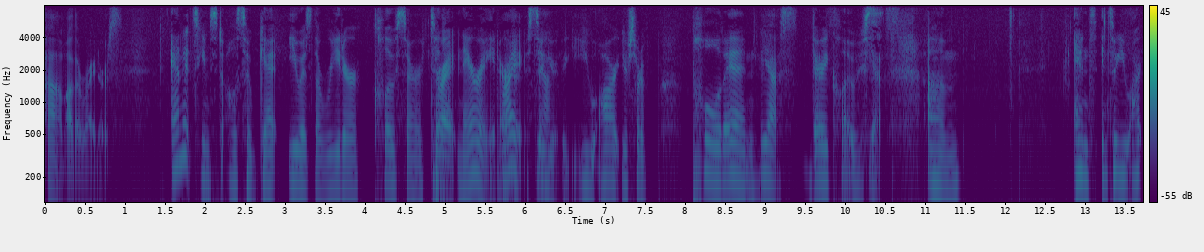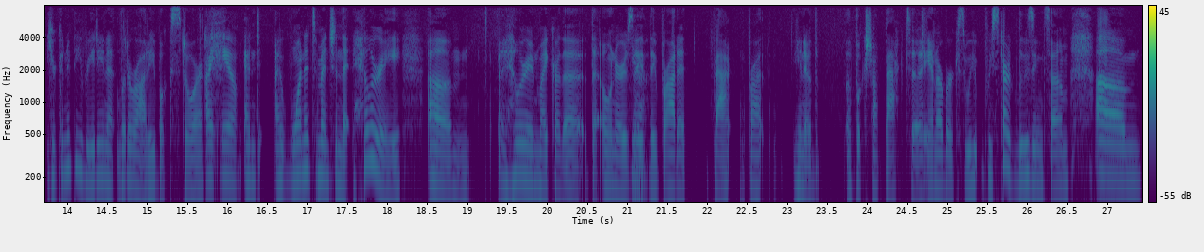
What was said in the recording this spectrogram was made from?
um, other writers and it seems to also get you as the reader closer to Right. that narrator. Right, So yeah. you're you are you're sort of pulled in yes very close. yes Um, and and so you are you're going to be reading at Literati Bookstore. I am. And I wanted to mention that Hillary, um, Hillary and Mike are the the owners. Yeah. They they brought it back, brought you know the, a bookshop back to Ann Arbor because we we started losing some. Um,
